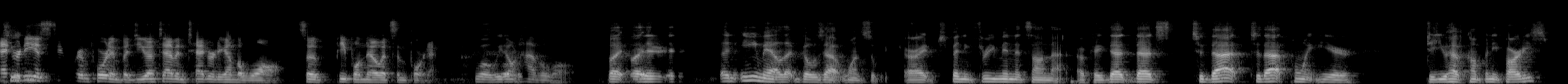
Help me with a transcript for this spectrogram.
integrity team- is super important, but do you have to have integrity on the wall so people know it's important? well we don't have a wall but there, an email that goes out once a week all right spending three minutes on that okay that that's to that to that point here do you have company parties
